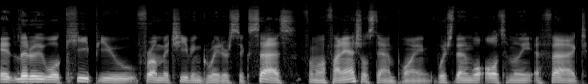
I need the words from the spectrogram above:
it literally will keep you from achieving greater success from a financial standpoint, which then will ultimately affect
